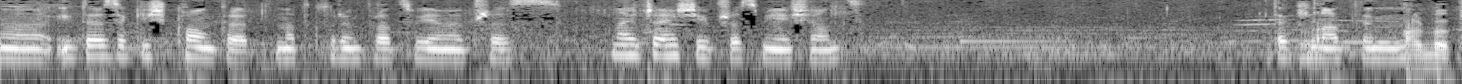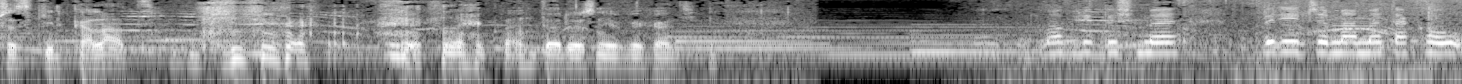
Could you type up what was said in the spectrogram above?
Y, I to jest jakiś konkret, nad którym pracujemy przez najczęściej przez miesiąc. Także na tym Albo przez kilka lat. Jak nam to różnie wychodzi. Moglibyśmy powiedzieć, że mamy taką y,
